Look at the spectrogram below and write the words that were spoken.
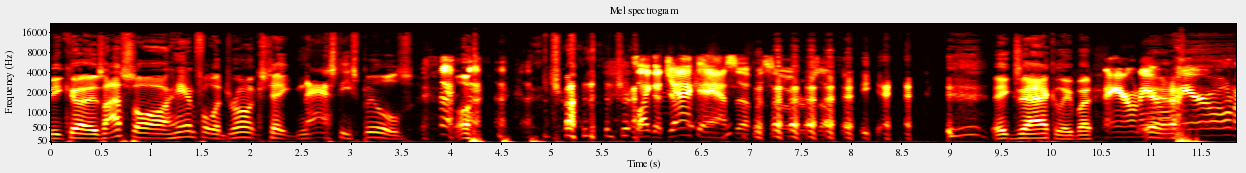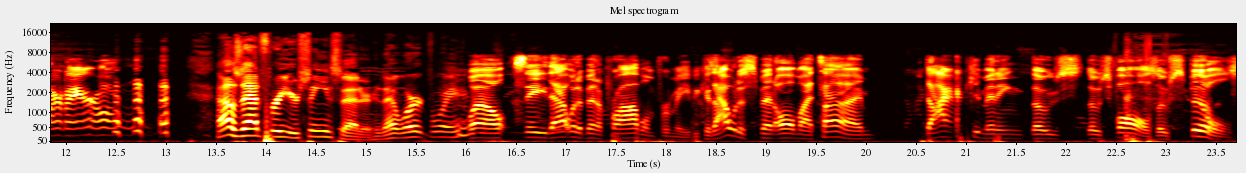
because I saw a handful of drunks take nasty spills on, trying to try, It's like a jackass episode or something. yeah. Exactly, but Yeah. how's that for your scene setter? Does that work for you? Well, see, that would have been a problem for me because I would have spent all my time documenting those those falls, those spills,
